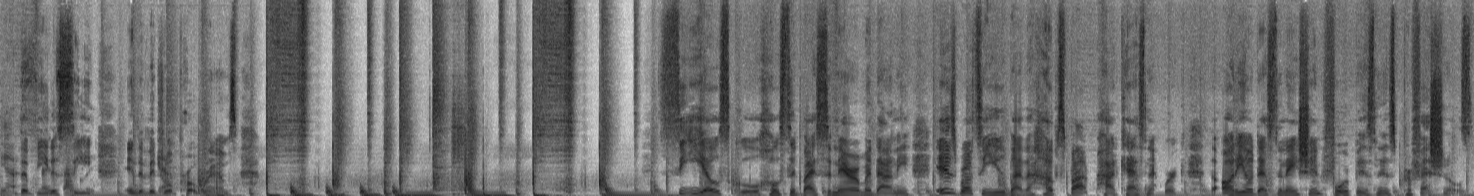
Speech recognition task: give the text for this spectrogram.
yes, the B2C exactly. individual yeah. programs. CEO School, hosted by Suneera Madani, is brought to you by the HubSpot Podcast Network, the audio destination for business professionals.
